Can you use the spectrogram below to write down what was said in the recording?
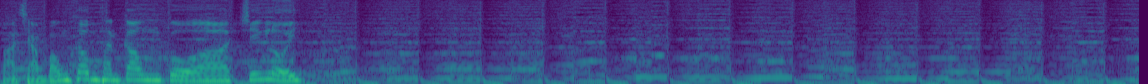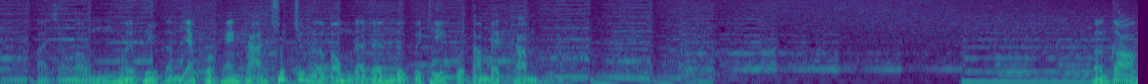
Và chạm bóng không thành công của chiến lũy Và chạm bóng hơi thiếu cảm giác của khán khả Suốt chút nữa bóng đã đến được vị trí của Tam Beckham Vẫn còn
